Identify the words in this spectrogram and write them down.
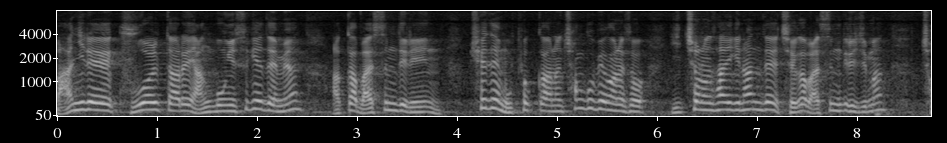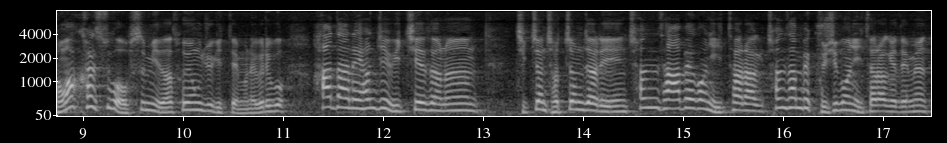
만일에 9월 달에 양봉이 쓰게 되면 아까 말씀드린 최대 목표가는 1,900원에서 2,000원 사이긴 한데 제가 말씀드리지만 정확할 수가 없습니다. 소형주기 때문에. 그리고 하단의 현재 위치에서는 직전 저점 자리인 1,400원이 이탈하게 1,390원이 이탈하게 되면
